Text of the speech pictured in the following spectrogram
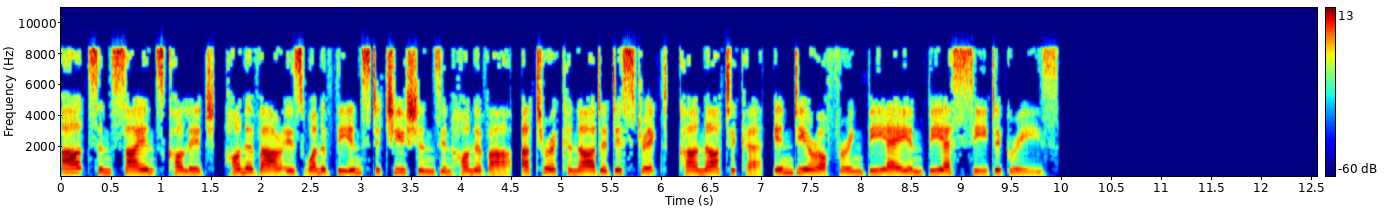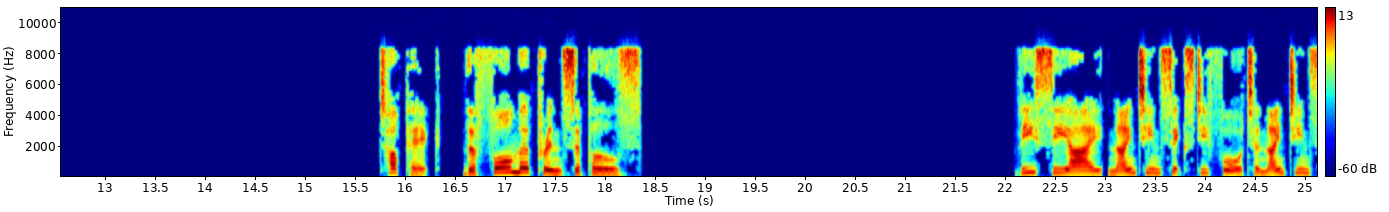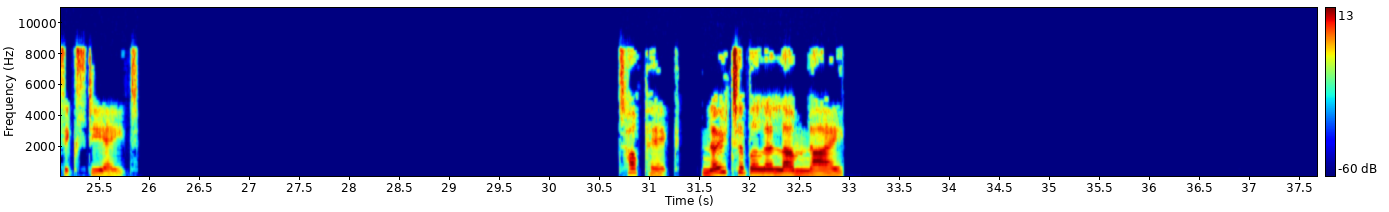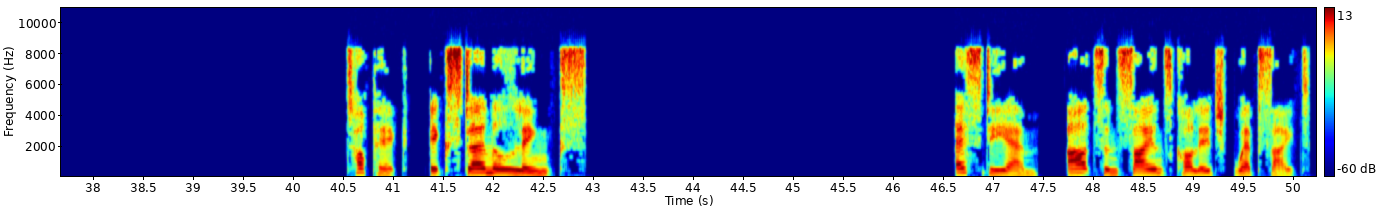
Arts and Science College, Honavar is one of the institutions in Honavar, Uttara Kannada district, Karnataka, India offering BA and BSc degrees. The former principals VCI 1964 to 1968 Topic: Notable alumni. Topic: External links. SDM Arts and Science College website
